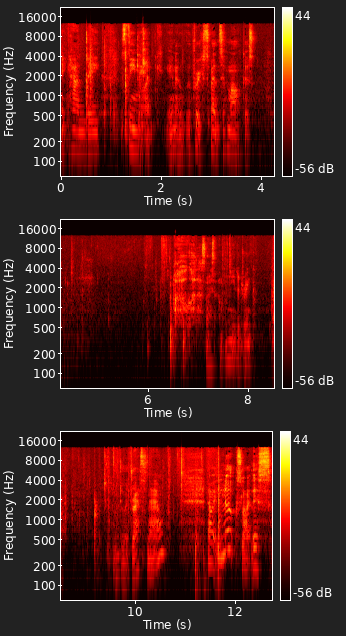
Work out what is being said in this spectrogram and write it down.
it can be seem like, you know, for expensive markers. Oh god, that's nice. I need a drink. I'm going to do a dress now. Now it looks like this,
